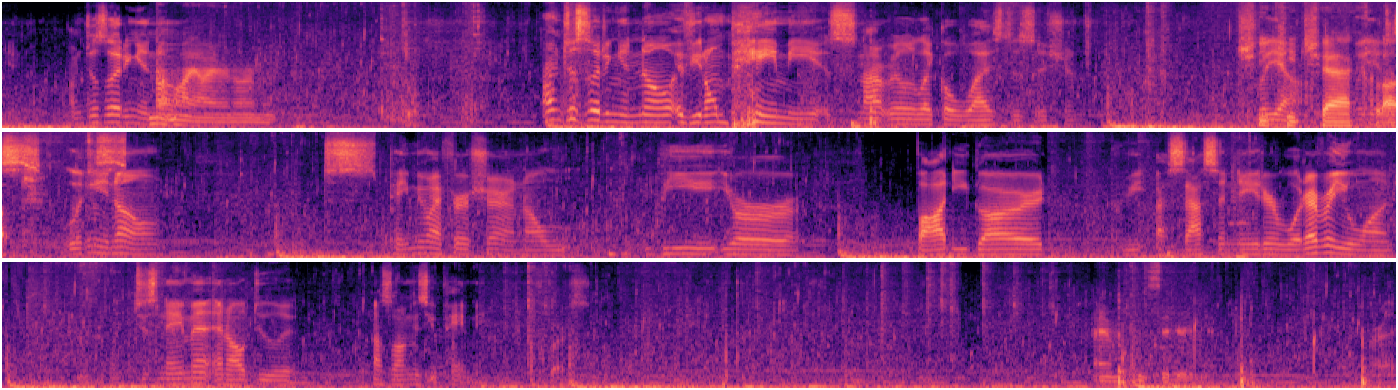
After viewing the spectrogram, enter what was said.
you know, I'm just letting you know. Not know. my iron armor. I'm just letting you know. If you don't pay me, it's not really like a wise decision. But Cheeky yeah, chair but yeah, clutch. just letting you know. Just pay me my fair share, and I'll be your bodyguard, re- assassinator, whatever you want. Just name it, and I'll do it, as long as you pay me, of course. I am considering it. Alright.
